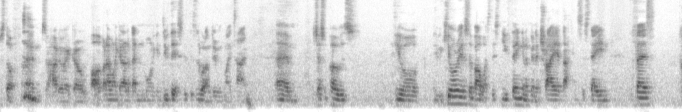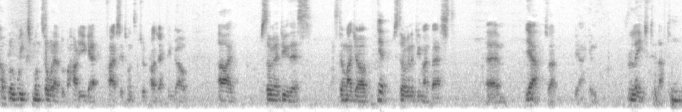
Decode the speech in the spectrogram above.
stuff. Um, so how do I go? Oh, but I want to get out of bed in the morning and do this because this is what I'm doing with my time. Um, which I suppose if you're maybe curious about what's this new thing and I'm going to try it, that can sustain the first couple of weeks, months, or whatever. But how do you get five, six months into a project and go, oh, I'm still going to do this, still my job, Yeah. still going to do my best. Um, yeah, so that, yeah, I can relate to that. Mm.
